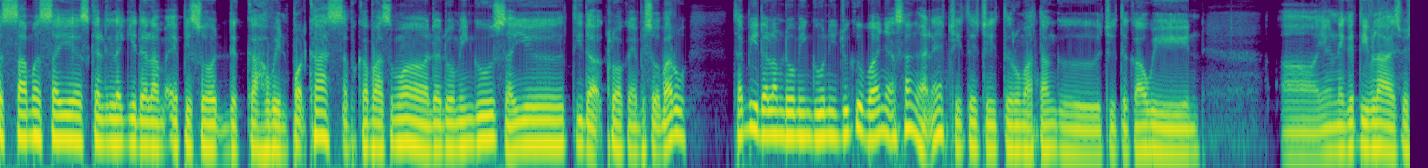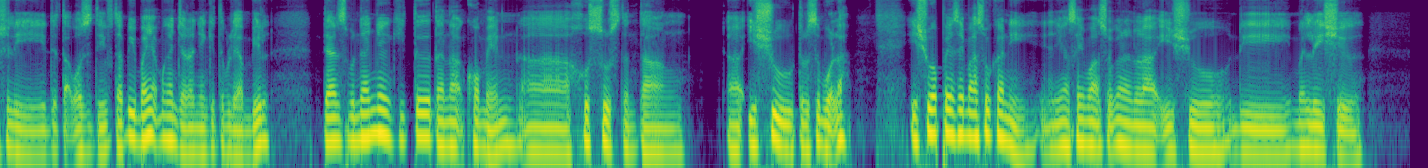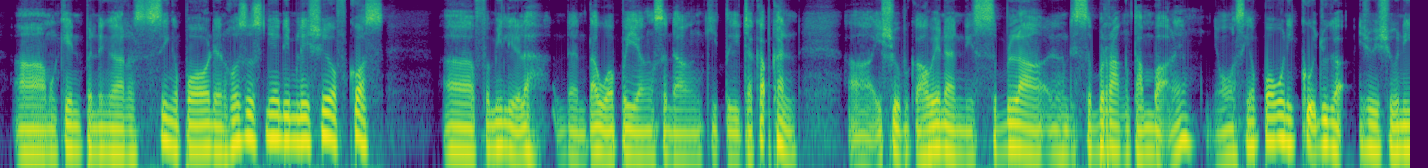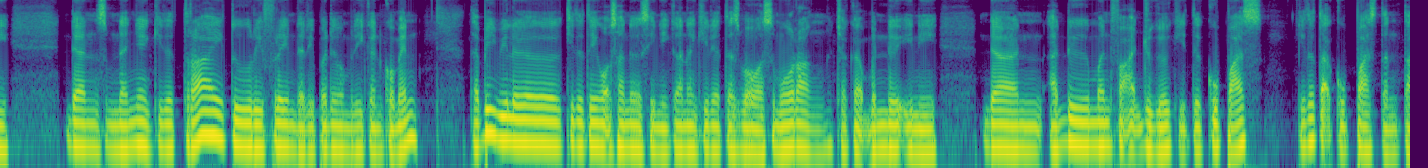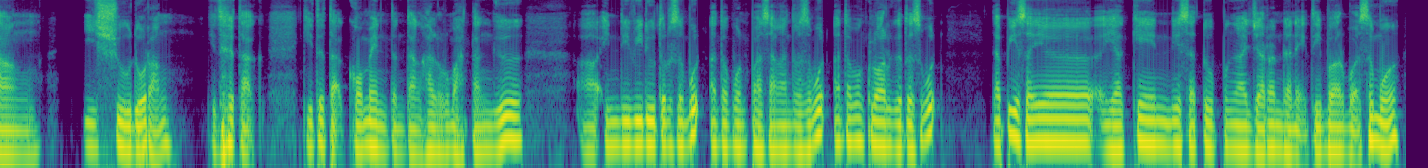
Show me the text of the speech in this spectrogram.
bersama saya sekali lagi dalam episod The Kahwin Podcast. Apa khabar semua? Dah dua minggu saya tidak keluarkan episod baru. Tapi dalam dua minggu ni juga banyak sangat eh cerita-cerita rumah tangga, cerita kahwin. Uh, yang negatif lah especially dia tak positif tapi banyak pengajaran yang kita boleh ambil dan sebenarnya kita tak nak komen uh, khusus tentang uh, isu tersebut lah isu apa yang saya masukkan ni? Yang saya masukkan adalah isu di Malaysia. Uh, mungkin pendengar Singapore dan khususnya di Malaysia of course uh, familiar lah dan tahu apa yang sedang kita cakapkan uh, isu perkahwinan di sebelah di seberang tambak ni. Orang Singapore pun ikut juga isu-isu ni. Dan sebenarnya kita try to refrain daripada memberikan komen. Tapi bila kita tengok sana sini kanan kiri atas bawah semua orang cakap benda ini. Dan ada manfaat juga kita kupas. Kita tak kupas tentang isu dorang kita tak kita tak komen tentang hal rumah tangga uh, individu tersebut ataupun pasangan tersebut ataupun keluarga tersebut tapi saya yakin dia satu pengajaran dan iktibar buat semua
